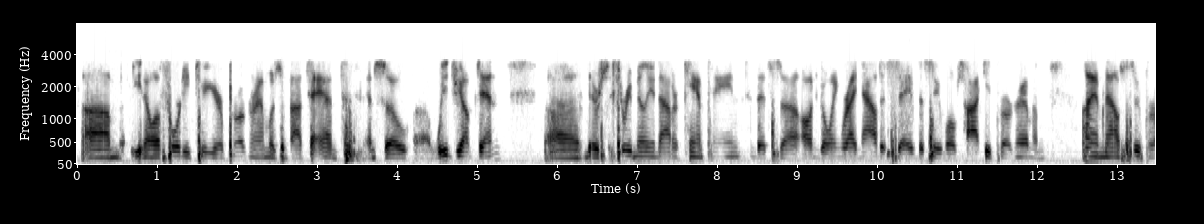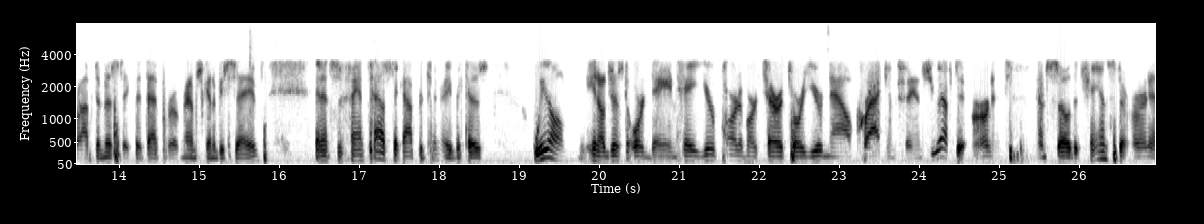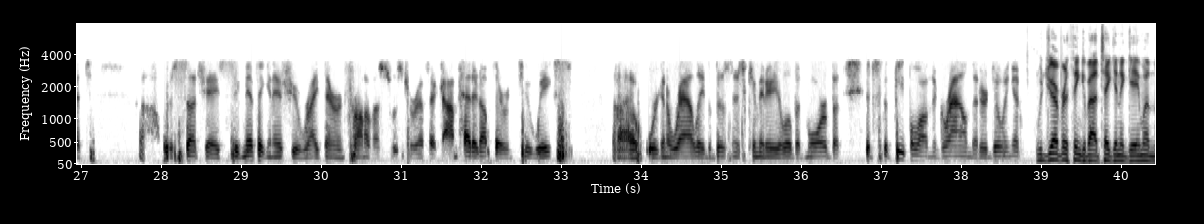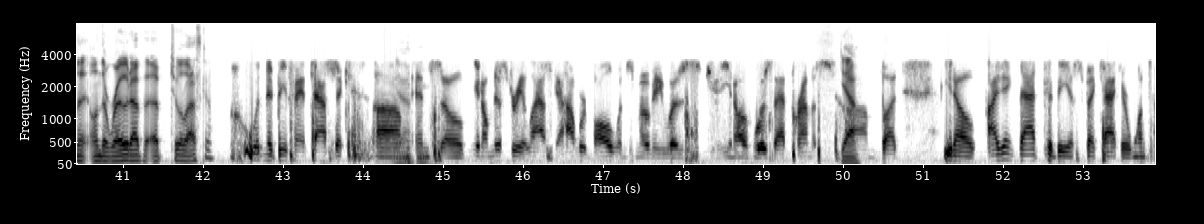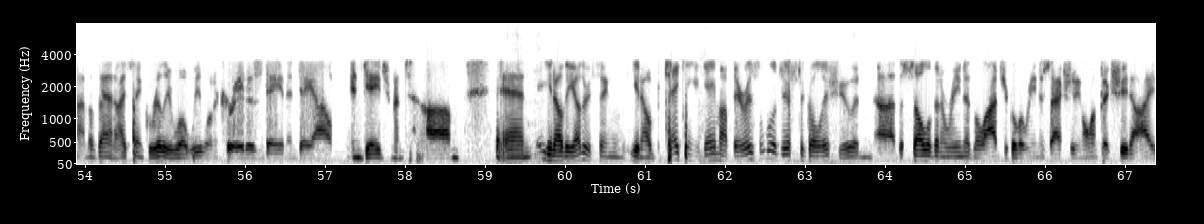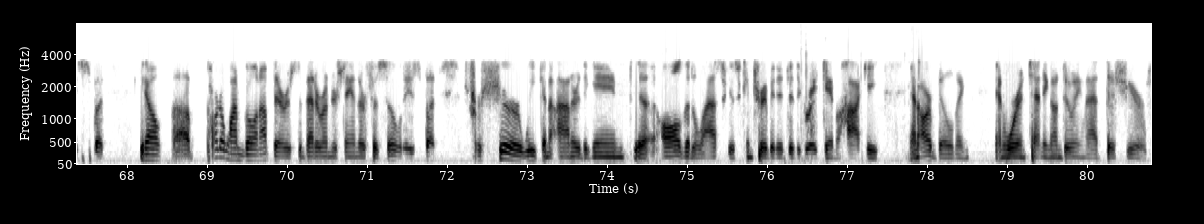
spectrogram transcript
um, you know, a 42 year program was about to end. And so uh, we jumped in. Uh, there's a $3 million campaign that's uh, ongoing right now to save the Sea Wolves hockey program. And I am now super optimistic that that program is going to be saved. And it's a fantastic opportunity because we don't, you know, just ordain, hey, you're part of our territory. You're now Kraken fans. You have to earn it. And so the chance to earn it uh, was such a significant issue right there in front of us was terrific. I'm headed up there in two weeks. Uh, we're going to rally the business community a little bit more, but it's the people on the ground that are doing it. Would you ever think about taking a game on the on the road up up to Alaska? Wouldn't it be fantastic? Um, yeah. And so, you know, Mystery Alaska, Howard Baldwin's movie was, you know, was that premise. Yeah. Um, but you know, I think that could be a spectacular one-time event. I think really what we want to create is day in and day out engagement. Um, and you know, the other thing, you know, taking a game up there is a logistical issue, and uh, the Sullivan Arena, the logical arena, is actually an Olympic sheet of ice, but you know, uh, part of why I'm going up there is to better understand their facilities. But for sure, we can honor the game, uh, all that Alaska's contributed to the great game of hockey and our building, and we're intending on doing that this year.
